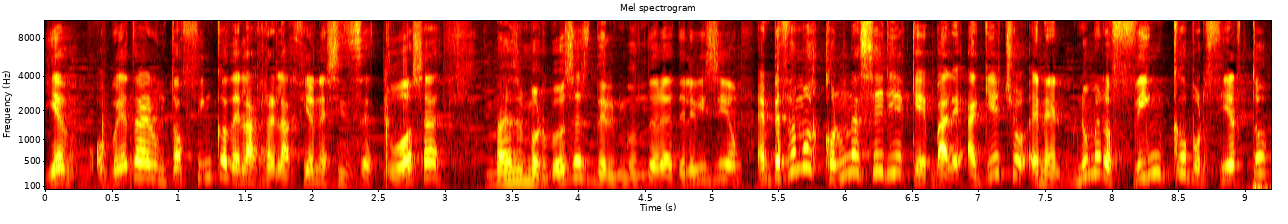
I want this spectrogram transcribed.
y os voy a traer un top 5 de las relaciones incestuosas más morbosas del mundo de la televisión. Empezamos con una serie que, vale, aquí he hecho en el número 5, por cierto,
